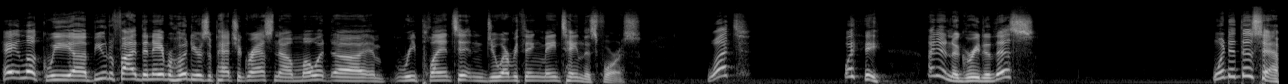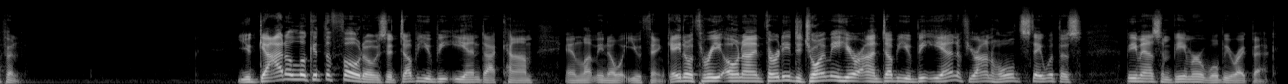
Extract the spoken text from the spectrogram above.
Hey, look, we uh, beautified the neighborhood. Here's a patch of grass. Now mow it uh, and replant it and do everything. Maintain this for us. What? Wait, I didn't agree to this. When did this happen? You got to look at the photos at WBEN.com and let me know what you think. 803 0930 to join me here on WBEN. If you're on hold, stay with us. Beamaz and Beamer, we'll be right back.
